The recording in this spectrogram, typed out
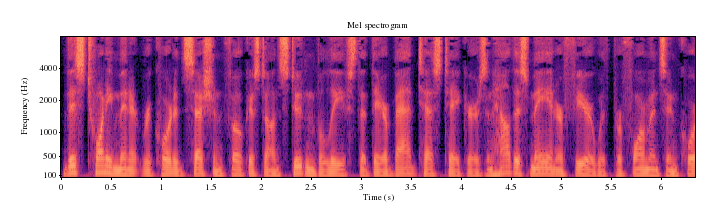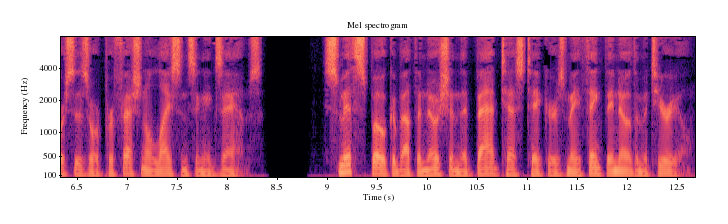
This 20 minute recorded session focused on student beliefs that they are bad test takers and how this may interfere with performance in courses or professional licensing exams. Smith spoke about the notion that bad test takers may think they know the material.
